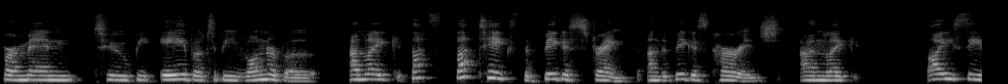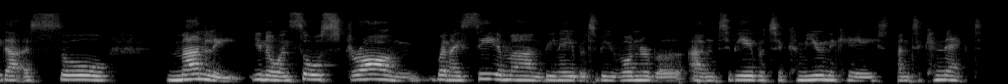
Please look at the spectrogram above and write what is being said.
for men to be able to be vulnerable. And like that's that takes the biggest strength and the biggest courage. And like I see that as so manly, you know, and so strong when I see a man being able to be vulnerable and to be able to communicate and to connect.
